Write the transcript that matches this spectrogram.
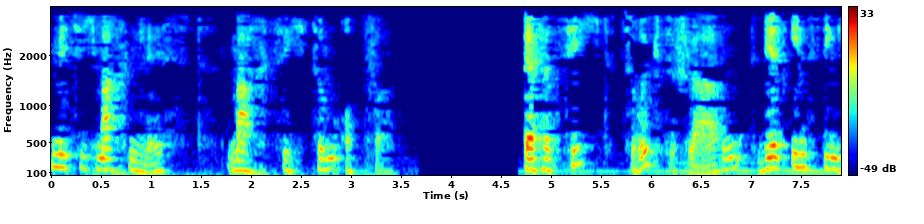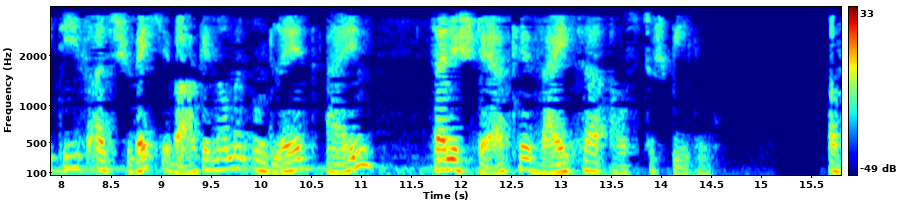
mit sich machen lässt, macht sich zum Opfer. Der Verzicht zurückzuschlagen wird instinktiv als Schwäche wahrgenommen und lädt ein, seine Stärke weiter auszuspielen. Aus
